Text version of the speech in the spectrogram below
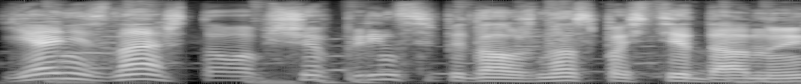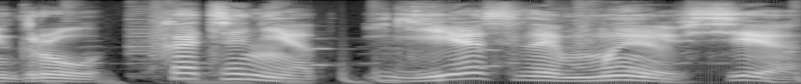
я не знаю, что вообще в принципе должно спасти данную игру. Хотя нет, если мы все,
